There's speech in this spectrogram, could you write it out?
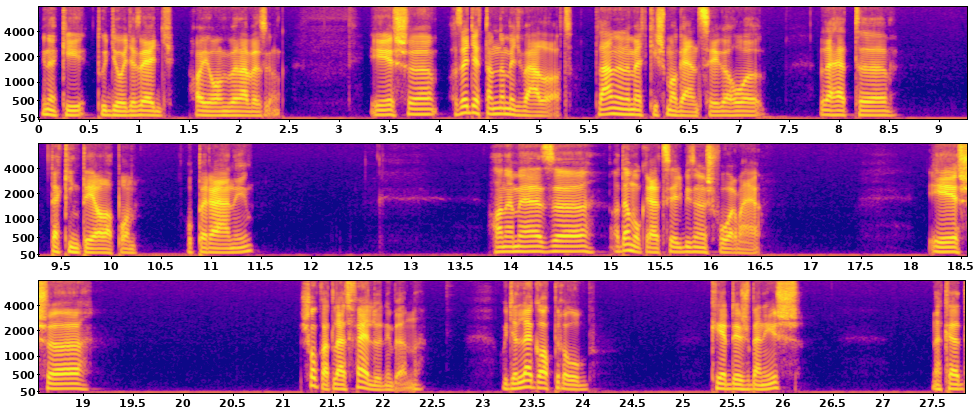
Mindenki tudja, hogy ez egy hajó, amivel nevezünk. És az egyetem nem egy vállalat, pláne nem egy kis magáncég, ahol lehet tekintély alapon operálni, hanem ez a demokrácia egy bizonyos formája. És sokat lehet fejlődni benne hogy a legapróbb kérdésben is neked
